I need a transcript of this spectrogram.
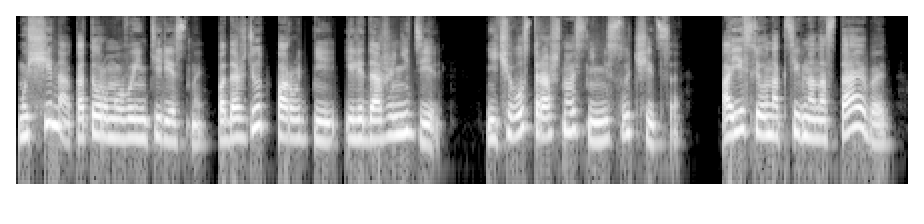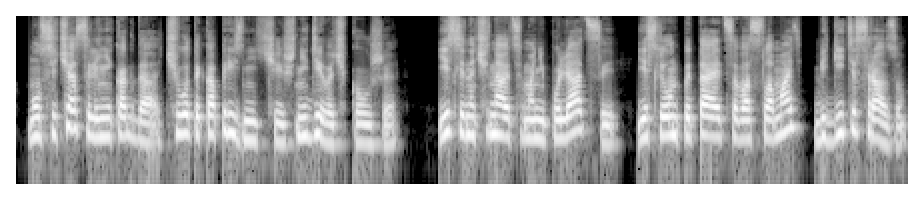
Мужчина, которому вы интересны, подождет пару дней или даже недель. Ничего страшного с ним не случится. А если он активно настаивает, мол, сейчас или никогда, чего ты капризничаешь, не девочка уже. Если начинаются манипуляции, Если он пытается вас сломать, бегите сразу.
